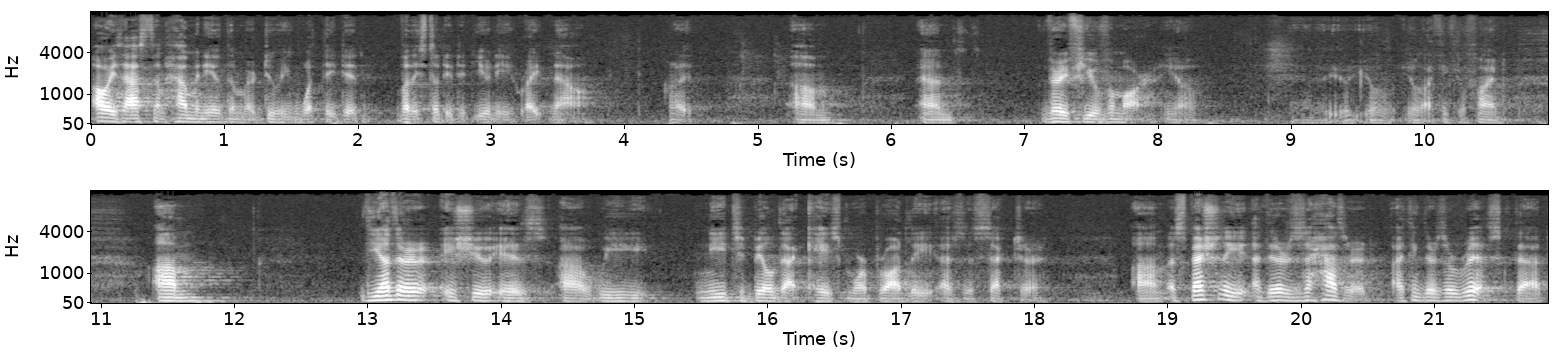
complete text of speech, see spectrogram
I always ask them how many of them are doing what they did, what they studied at uni right now, right? Um, and very few of them are, you know, you'll, you'll, I think you'll find. Um, the other issue is uh, we need to build that case more broadly as a sector. Um, especially, uh, there's a hazard. I think there's a risk that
